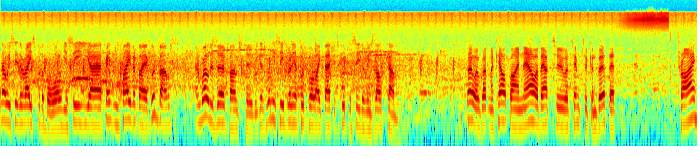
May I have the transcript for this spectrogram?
Now we see the race for the ball. You see uh, Fenton favoured by a good bounce, and well-deserved bounce too, because when you see brilliant football like that, it's good to see the result come. So we've got McAlpine now about to attempt to convert that try,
